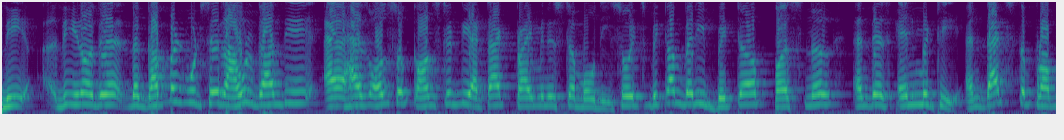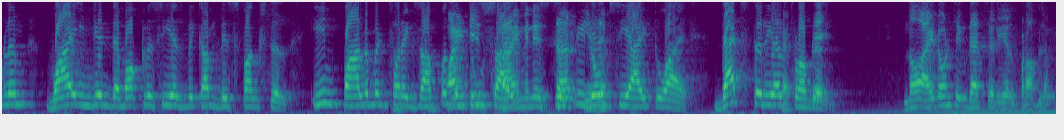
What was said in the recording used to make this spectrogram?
the, the, you know the, the government would say Rahul Gandhi uh, has also constantly attacked Prime Minister Modi. So it's become very bitter, personal, and there's enmity, and that's the problem. Why Indian democracy has become dysfunctional in Parliament, for example, the, the two sides simply don't a, see eye to eye. That's the real problem. No, I don't think that's a real problem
